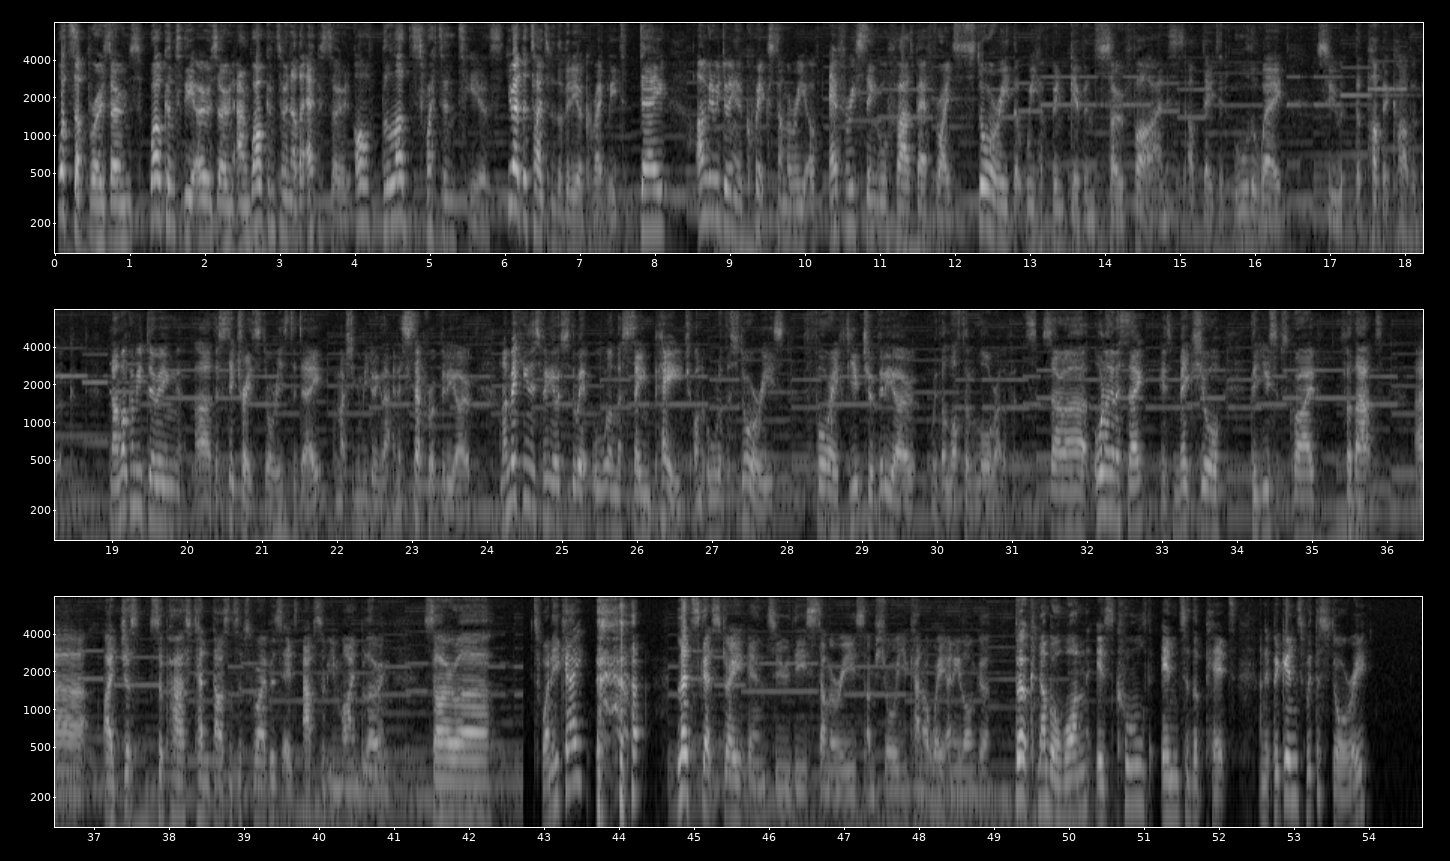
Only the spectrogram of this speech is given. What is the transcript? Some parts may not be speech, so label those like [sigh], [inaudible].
What's up, Brozones? Welcome to the Ozone and welcome to another episode of Blood, Sweat and Tears. You read the title of the video correctly. Today, I'm going to be doing a quick summary of every single Fazbear Frights story that we have been given so far, and this is updated all the way to the Puppet Carver book. Now, I'm not going to be doing uh, the Stitchwraith stories today, I'm actually going to be doing that in a separate video, and I'm making this video so that we're all on the same page on all of the stories for a future video with a lot of lore relevance. So uh, all I'm going to say is make sure that you subscribe for that. Uh, I just surpassed 10,000 subscribers. It's absolutely mind-blowing. So, uh, 20k? [laughs] Let's get straight into the summaries. I'm sure you cannot wait any longer. Book number one is called Into the Pit, and it begins with the story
